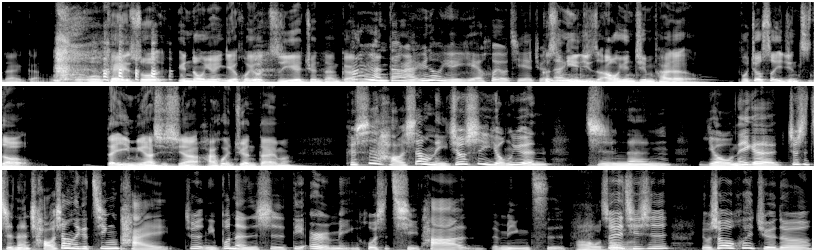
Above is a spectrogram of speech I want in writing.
怠感，我我可以说，运动员也会有职业倦怠感。当然，当然，运动员也会有职业倦。可是你已经是奥运金牌了，不就是已经知道得一名还是下，还会倦怠吗？可是好像你就是永远只能有那个，就是只能朝向那个金牌，就是你不能是第二名或是其他的名次啊。所以其实。有时候会觉得，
